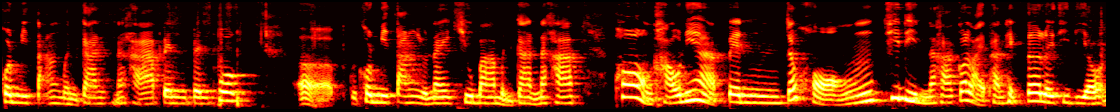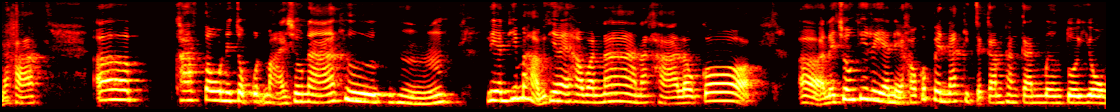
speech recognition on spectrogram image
คนมีตังเหมือนกันนะคะ เป็นเป็นพวกคนมีตังอยู่ในคิวบาเหมือนกันนะคะ พ่อของเขาเนี่ยเป็นเจ้าของที่ดินนะคะ ก็หลายพันเฮกตาร์เลยทีเดียวนะคะ คาสโตเนี่ยจบกฎหมายเชียวนะ คือเรียนที่มหาวิทยาลัยฮาวาน่านะคะ แล้วก็ในช่วงที่เรียนเนี่ยเขาก็เป็นนักกิจกรรมทางการเมืองตัวยง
